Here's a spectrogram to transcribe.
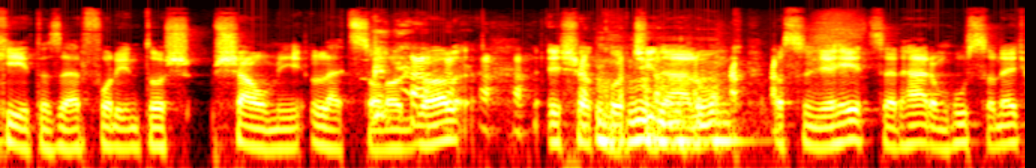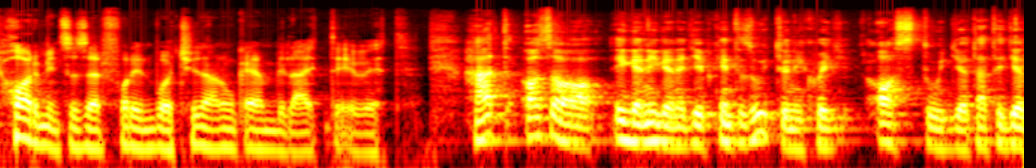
2000 forintos Xiaomi LED szalaggal, és akkor csinálunk, azt mondja 7x3, 21, 30 ezer forintból csinálunk Ambilight TV-t. Hát az a, igen, igen, egyébként ez úgy tűnik, hogy azt tudja, tehát egy a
